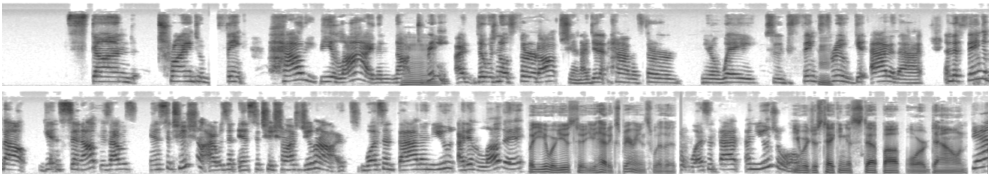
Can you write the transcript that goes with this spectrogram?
stunned, trying to think, how to be alive and not mm. drink? I, there was no third option. I didn't have a third you know, way to think Hmm. through, get out of that. And the thing about getting sent up is I was institutional. I was an institutionalized juvenile. It wasn't that unusual. I didn't love it. But you were used to it. You had experience with it. Wasn't that unusual. You were just taking a step up or down. Yeah.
